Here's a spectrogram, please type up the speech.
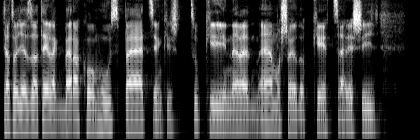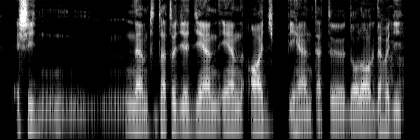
tehát, hogy ez a tényleg berakom 20 perc, ilyen kis cuki, neved, elmosolyodok kétszer, és így, és így nem tudom, tehát, hogy egy ilyen, ilyen agypihentető dolog, de hogy így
